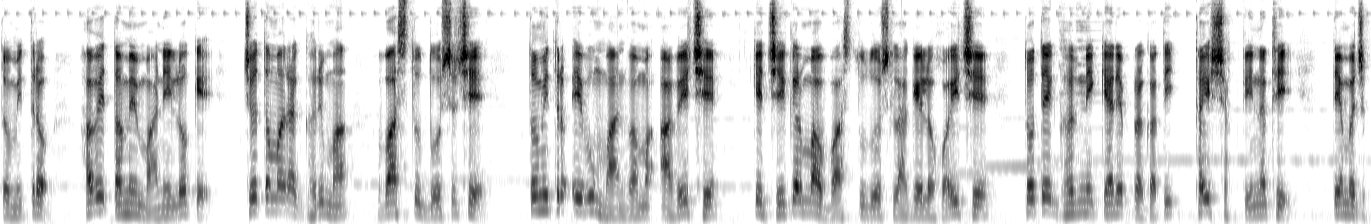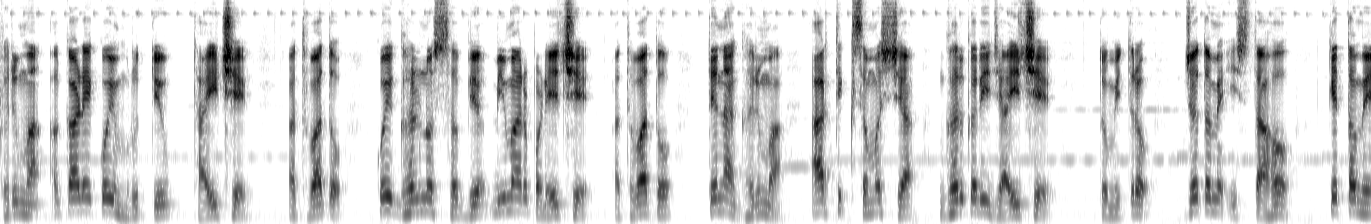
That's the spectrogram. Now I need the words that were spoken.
તો મિત્રો, હવે તમે માની લો કે જો તમારા ઘરમાં વાસ્તુ દોષ છે, તો મિત્રો એવું માનવામાં આવે છે કે જે ઘરમાં વાસ્તુ દોષ લાગેલો હોય છે, તો તે ઘરની ક્યારે પ્રગતિ થઈ શકતી નથી. તેમજ ઘરમાં અકાળે કોઈ મૃત્યુ થાય છે અથવા તો કોઈ ઘરનો સભ્ય બીમાર પડે છે અથવા તો તેના ઘરમાં આર્થિક સમસ્યા ઘર કરી જાય છે. તો મિત્રો, જો તમે ઈચ્છતા હો કે તમે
